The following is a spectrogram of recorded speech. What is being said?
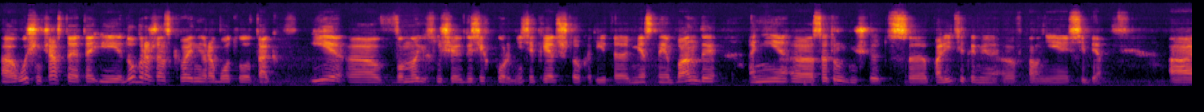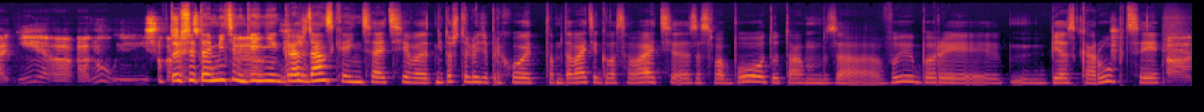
А, очень часто это и до гражданской войны работало так, и а, во многих случаях до сих пор не секрет, что какие-то местные банды, они сотрудничают с политиками вполне себе. А, и, а, ну, и что То есть это митинги не гражданская инициатива, это не то, что люди приходят, там, давайте голосовать э, за свободу, там, за выборы, без коррупции. А,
